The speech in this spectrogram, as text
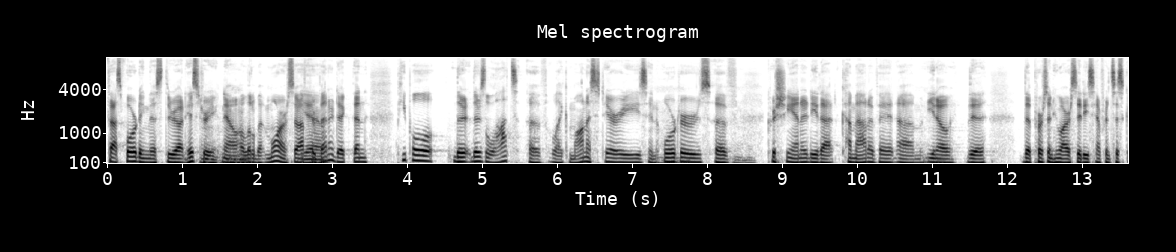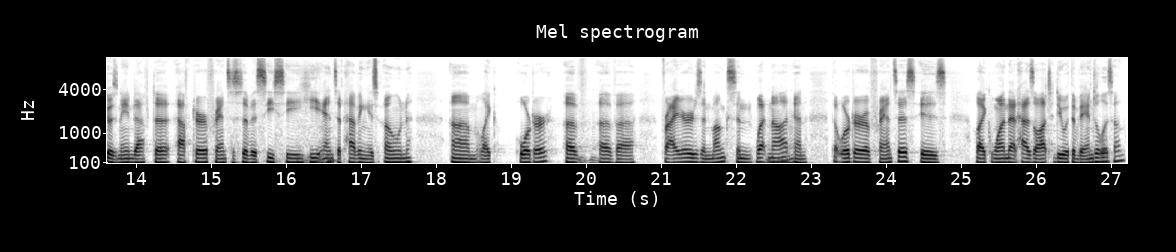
fast forwarding this throughout history now a little bit more. So after Mm-hmm. Yeah. Benedict, then people there, there's lots of like monasteries and orders of Christianity that come out of it. Um, you know the the person who our city San Francisco is named after after Francis of Assisi. He ends up having his own um, like order of of uh, friars and monks and whatnot. And the order of Francis is like one that has a lot to do with evangelism,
